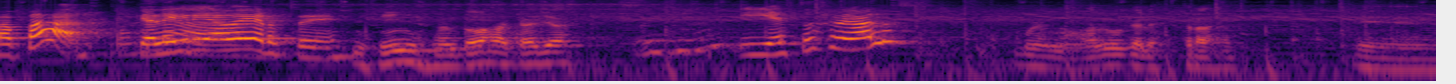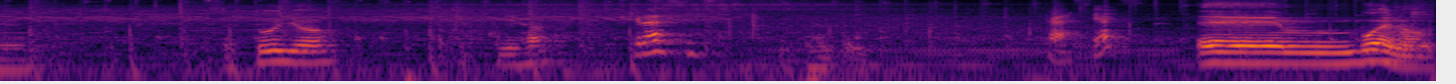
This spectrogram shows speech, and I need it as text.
Papá, qué alegría verte. Mis niños, están todos acá ya. ¿Y estos regalos? Bueno, algo que les traje. Eh, es tuyo, hija. Gracias. Gracias. Eh, bueno,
